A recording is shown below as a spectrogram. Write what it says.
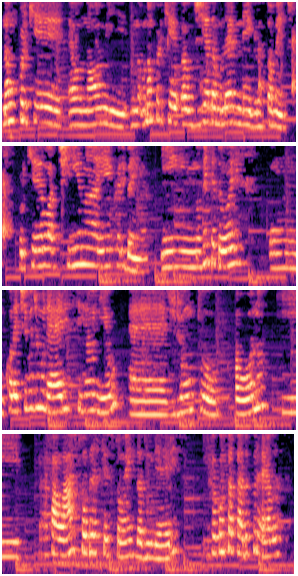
Não porque é o nome. Não porque é o Dia da Mulher Negra somente, porque é latina e caribenha. Em 92, um coletivo de mulheres se reuniu é, junto à ONU e para falar sobre as questões das mulheres e foi constatado por elas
